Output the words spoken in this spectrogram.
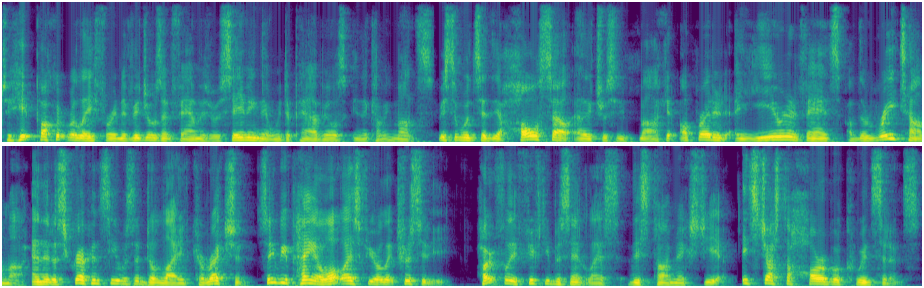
to hip pocket relief for individuals and families receiving their winter power bills in the coming months. Mr. Wood said the wholesale electricity market operated a year in advance of the retail market, and the discrepancy was a delayed correction. So you'd be paying a lot less for your electricity hopefully 50% less this time next year. It's just a horrible coincidence.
